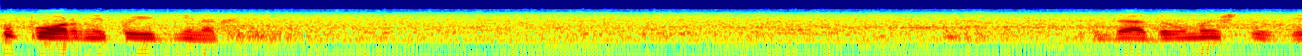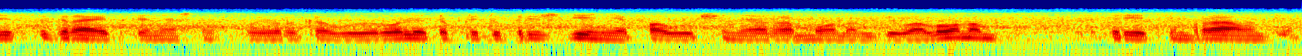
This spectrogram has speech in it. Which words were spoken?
Упорный поединок. Да, думаю, что здесь сыграет, конечно, свою роковую роль. Это предупреждение, полученное Рамоном Дивалоном в третьем раунде.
